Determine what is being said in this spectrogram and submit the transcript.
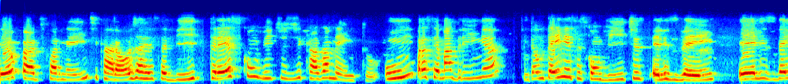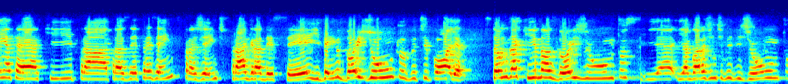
Eu, particularmente, Carol, já recebi três convites de casamento. Um para ser madrinha, então tem esses convites, eles vêm. Eles vêm até aqui para trazer presentes para gente, para agradecer, e vem os dois juntos, do tipo, olha, estamos aqui nós dois juntos, e, é, e agora a gente vive junto,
